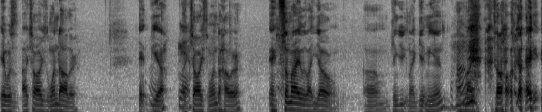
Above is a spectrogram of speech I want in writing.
it was I charged one dollar. Yeah, I charged one dollar, and somebody was like, "Yo, um, can you like get me in?" I'm like, "Dog, like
